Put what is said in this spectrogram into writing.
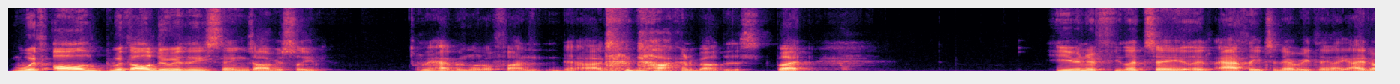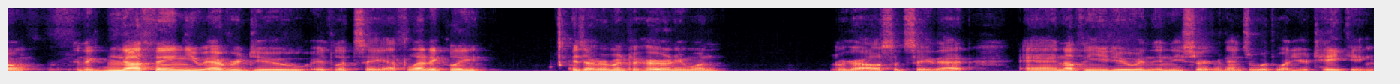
with all with all doing these things, obviously, we're having a little fun uh, talking about this. But even if, let's say, like athletes and everything, like I don't like nothing you ever do, it, let's say athletically, is ever meant to hurt anyone, regardless. Let's say that, and nothing you do in, in these circumstances with what you're taking.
